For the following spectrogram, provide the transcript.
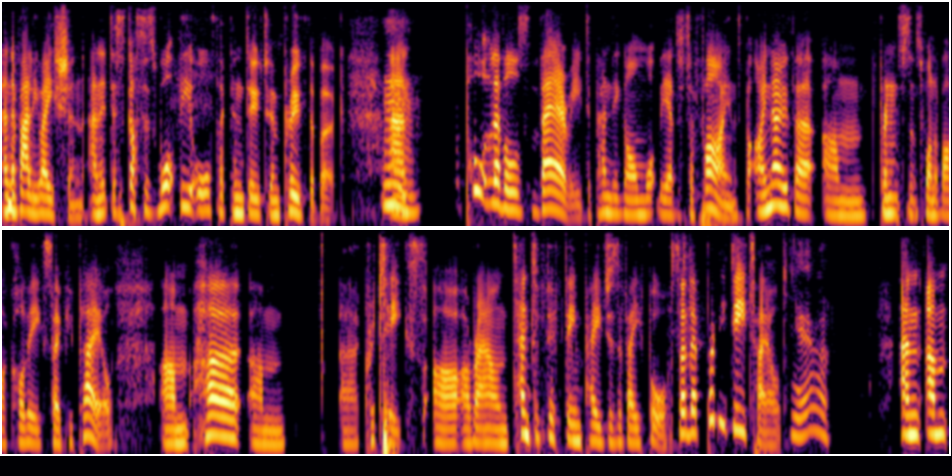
an evaluation, and it discusses what the author can do to improve the book. And report levels vary depending on what the editor finds. But I know that, um, for instance, one of our colleagues, Sophie Playle, um, her um, uh, critiques are around 10 to 15 pages of A4. So they're pretty detailed. Yeah. And um,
